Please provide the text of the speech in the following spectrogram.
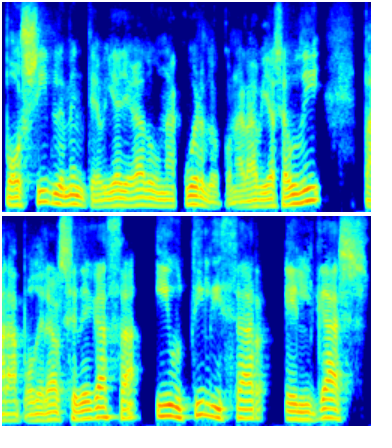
posiblemente había llegado a un acuerdo con Arabia Saudí para apoderarse de Gaza y utilizar el gas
